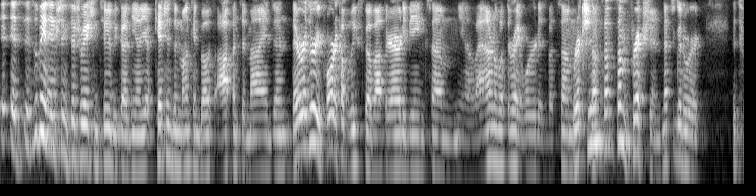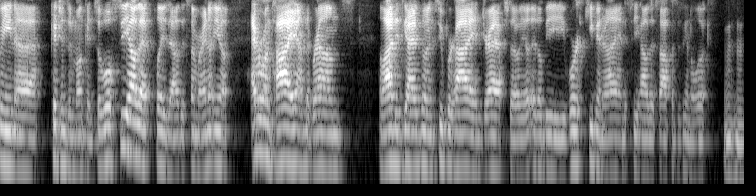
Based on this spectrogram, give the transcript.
It- It's, this will be an interesting situation too because you know you have Kitchens and Monken both offensive minds, and there was a report a couple weeks ago about there already being some you know I don't know what the right word is, but some Friction? some, some, some friction. That's a good word between uh, Kitchens and Monken. So we'll see how that plays out this summer. I know you know everyone's high on the Browns. A lot of these guys going super high in draft, so it'll, it'll be worth keeping an eye on to see how this offense is going to look. hmm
